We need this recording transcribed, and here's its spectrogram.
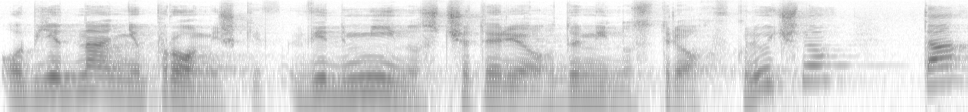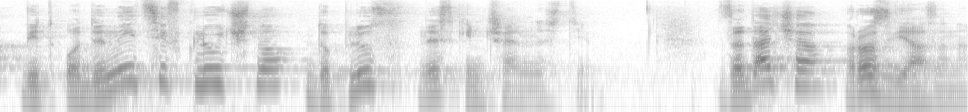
об'єднанню проміжків від мінус 4 до мінус 3 включно та від одиниці включно до плюс нескінченності. Задача розв'язана.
